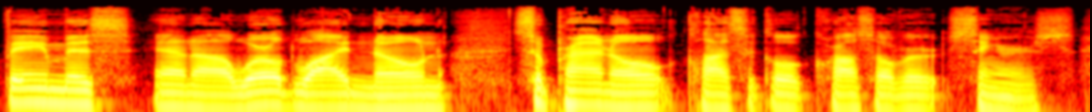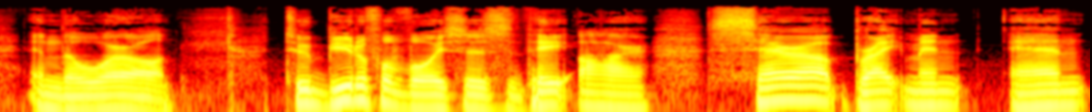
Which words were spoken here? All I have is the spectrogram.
famous and uh, worldwide known soprano classical crossover singers in the world. Two beautiful voices. They are Sarah Brightman and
